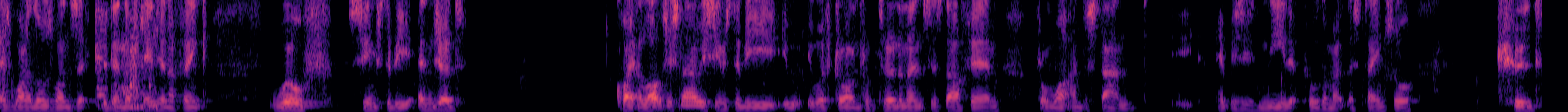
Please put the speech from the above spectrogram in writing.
is one of those ones that could end up changing. I think Wolf seems to be injured quite a lot just now. He seems to be withdrawn from tournaments and stuff. Um, from what I understand, it was his knee that pulled him out this time. So could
